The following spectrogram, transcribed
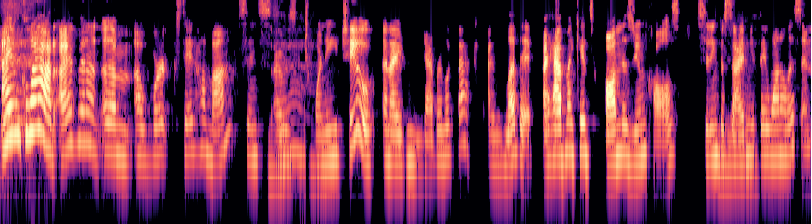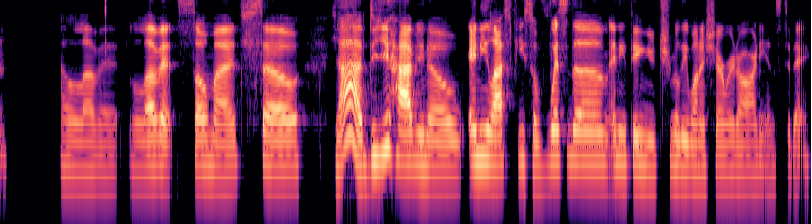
I'm glad. I've been a, um, a work stay at home mom since I was 22 and I never looked back. I love it. I have my kids on the Zoom calls sitting beside me if they want to listen. I love it. Love it so much. So, yeah, do you have, you know, any last piece of wisdom, anything you truly want to share with our audience today?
